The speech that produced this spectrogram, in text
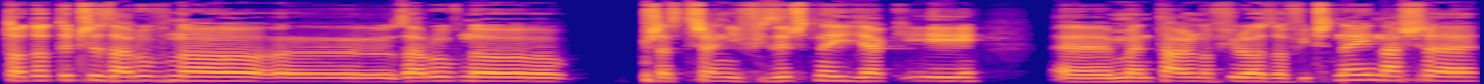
To dotyczy zarówno, e, zarówno przestrzeni fizycznej, jak i e, mentalno-filozoficznej. Nasze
